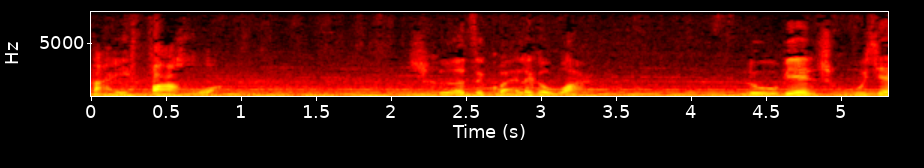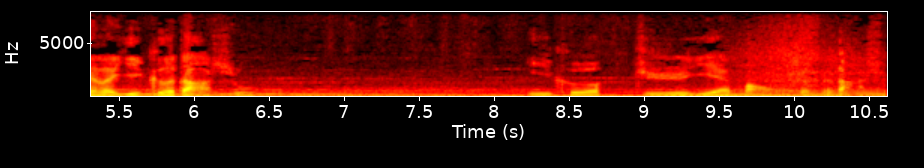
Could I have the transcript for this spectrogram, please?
白发黄。车子拐了个弯儿，路边出现了一棵大树，一棵枝叶茂盛的大树。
